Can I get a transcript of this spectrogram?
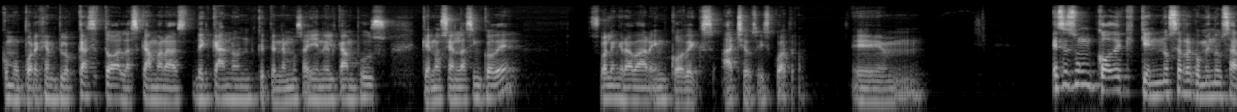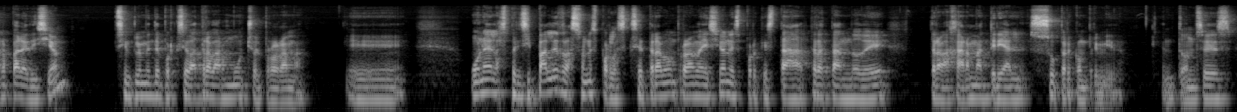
Como por ejemplo, casi todas las cámaras de Canon que tenemos ahí en el campus que no sean la 5D suelen grabar en códex H264. Em, ese es un códec que no se recomienda usar para edición. simplemente porque se va a trabar mucho el programa. Eh, una de las principales razones por las que se traba un programa de edición es porque está tratando de trabajar material súper comprimido. Entonces,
